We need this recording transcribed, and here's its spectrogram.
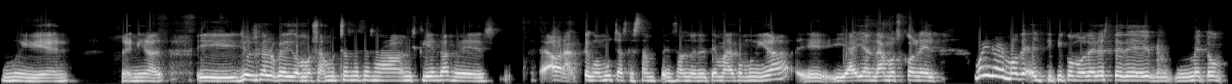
muy bien. Genial. Y yo es que lo que digo muchas veces a mis clientas es, ahora tengo muchas que están pensando en el tema de comunidad eh, y ahí andamos con el, bueno, el, el típico modelo este de meto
